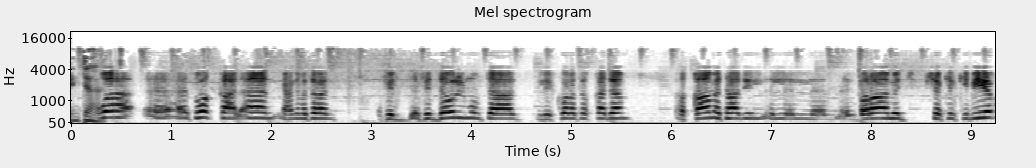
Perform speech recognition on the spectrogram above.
انتهت. وأتوقع الآن يعني مثلا في الدوري الممتاز لكرة القدم قامت هذه البرامج بشكل كبير.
